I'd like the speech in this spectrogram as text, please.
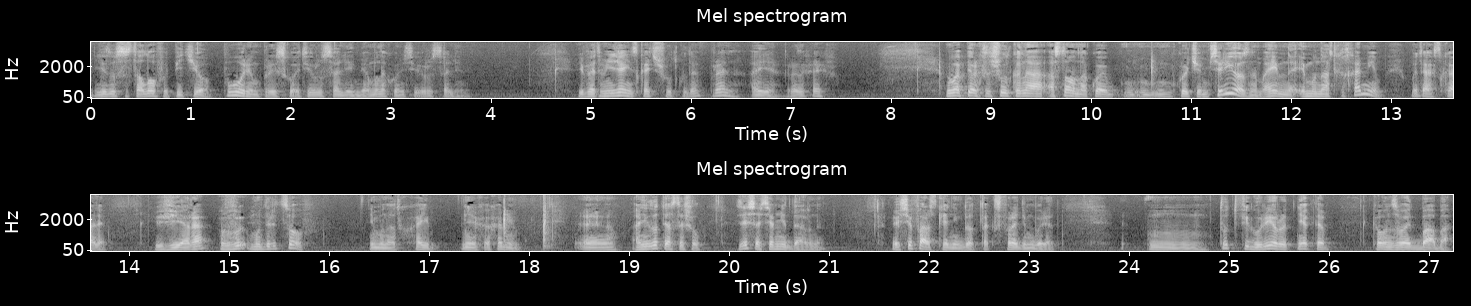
еду со столов и питье. Пурим происходит в Иерусалиме, а мы находимся в Иерусалиме. И поэтому нельзя не сказать шутку, да? Правильно? А я, разыхаешь? Ну, во-первых, шутка, она основана на кое, кое-чем серьезном, а именно эмунат хахамим. Мы так сказали. Вера в мудрецов. Эмунат хахамим. Не, хахамим. Э, анекдот я слышал здесь совсем недавно. Сефарский анекдот, так с Фредем говорят. Тут фигурирует некто кого называют баба.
